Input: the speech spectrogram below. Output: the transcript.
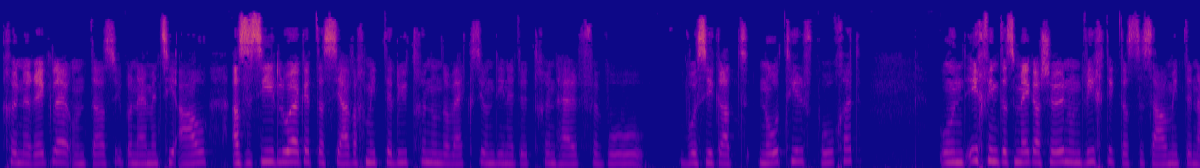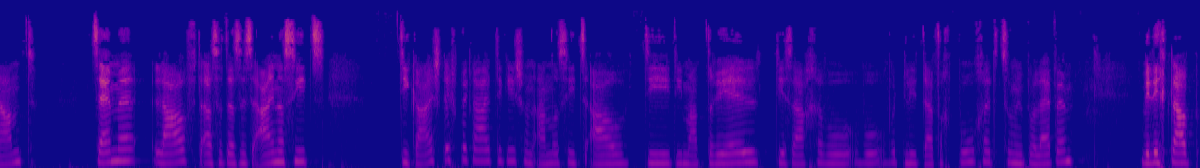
können regeln und das übernehmen sie auch. Also sie schauen, dass sie einfach mit den Leuten unterwegs sind und ihnen dort können helfen wo, wo sie gerade Nothilfe brauchen. Und ich finde das mega schön und wichtig, dass das auch miteinander zusammenläuft. Also dass es einerseits die geistliche Begleitung ist und andererseits auch die, die materiell, die Sachen, wo, wo, wo die Leute einfach brauchen zum Überleben. Weil ich glaube,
